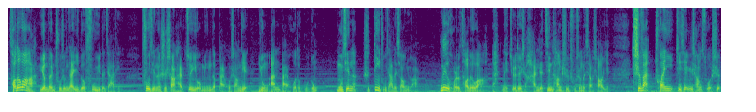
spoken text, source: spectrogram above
曹德旺啊，原本出生在一个富裕的家庭，父亲呢是上海最有名的百货商店永安百货的股东，母亲呢是地主家的小女儿。那会儿的曹德旺啊，哎，那绝对是含着金汤匙出生的小少爷，吃饭、穿衣这些日常琐事，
